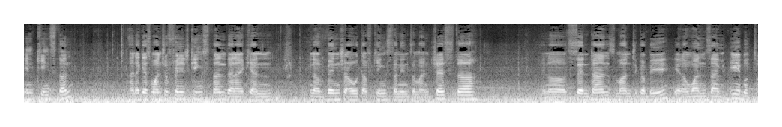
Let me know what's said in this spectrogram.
in Kingston. And I guess once you finish Kingston then I can you know venture out of Kingston into Manchester you know St. Anne's, Montego Bay you know once I'm able to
